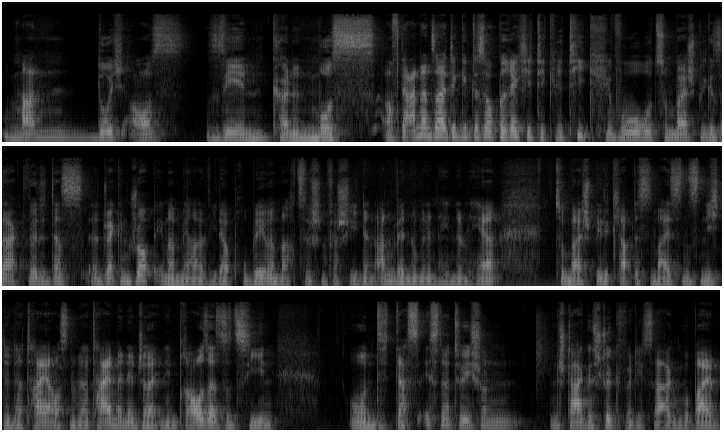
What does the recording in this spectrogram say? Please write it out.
man durchaus sehen können muss. Auf der anderen Seite gibt es auch berechtigte Kritik, wo zum Beispiel gesagt wird, dass äh, Drag and Drop immer mal wieder Probleme macht zwischen verschiedenen Anwendungen hin und her. Zum Beispiel klappt es meistens nicht, eine Datei aus einem Dateimanager in den Browser zu ziehen, und das ist natürlich schon ein starkes Stück, würde ich sagen. Wobei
